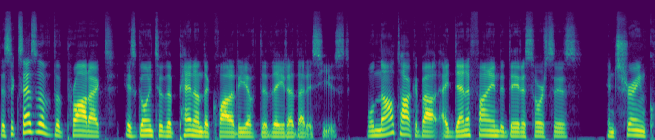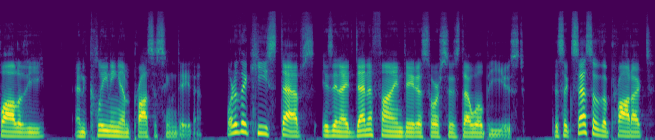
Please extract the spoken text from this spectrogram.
The success of the product is going to depend on the quality of the data that is used. We'll now talk about identifying the data sources, ensuring quality, and cleaning and processing data. One of the key steps is in identifying data sources that will be used. The success of the product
